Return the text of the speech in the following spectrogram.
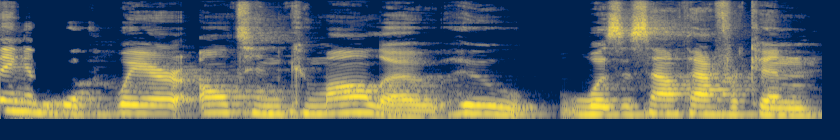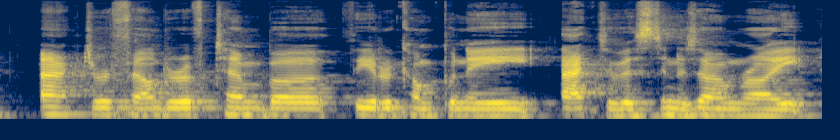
thing in the book where Alton Kumalo, who was a South African actor, founder of Temba Theatre Company, activist in his own right,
